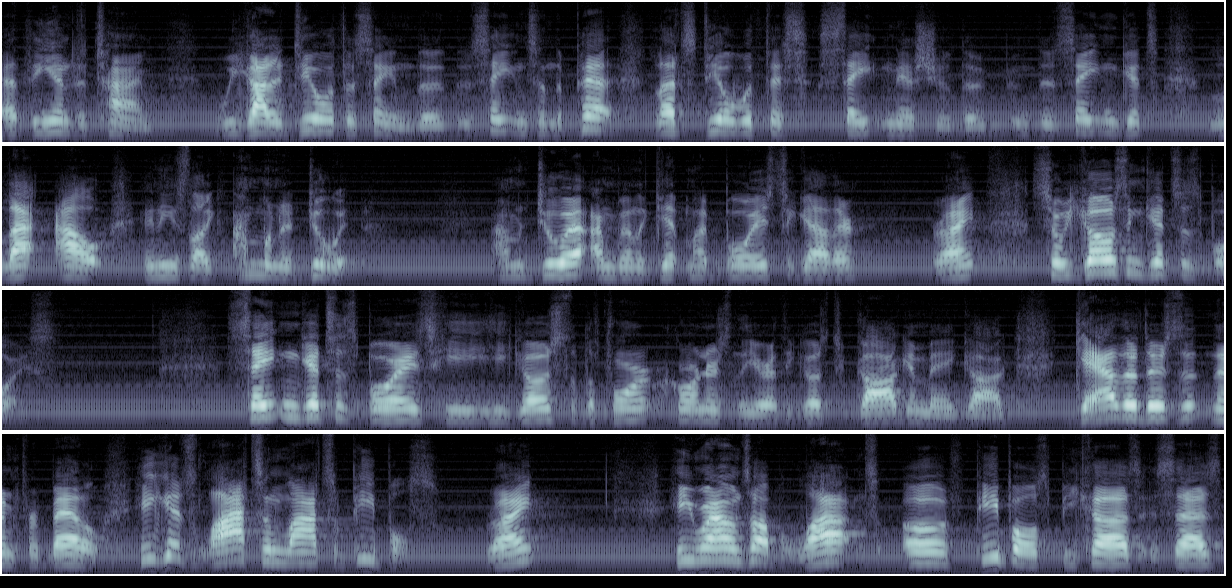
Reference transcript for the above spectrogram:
at the end of time. We got to deal with the Satan. The, the, Satan's in the pit. Let's deal with this Satan issue. The, the Satan gets let out and he's like, I'm going to do it. I'm going to do it. I'm going to get my boys together, right? So he goes and gets his boys. Satan gets his boys. He, he goes to the four corners of the earth. He goes to Gog and Magog, gathers them for battle. He gets lots and lots of peoples, right? He rounds up lots of peoples because it says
